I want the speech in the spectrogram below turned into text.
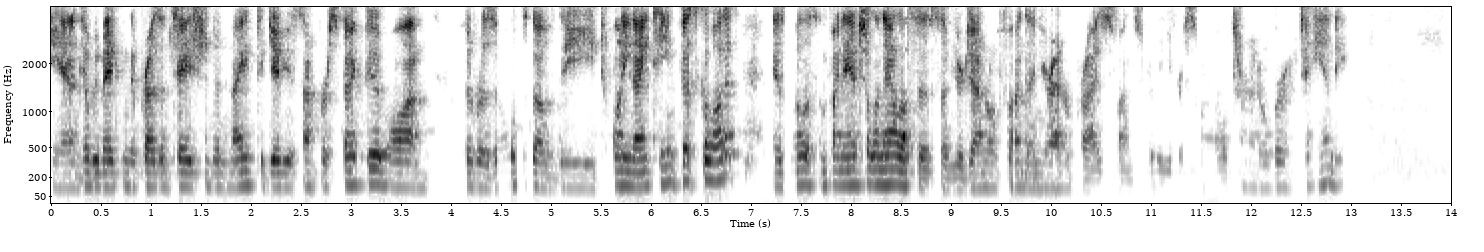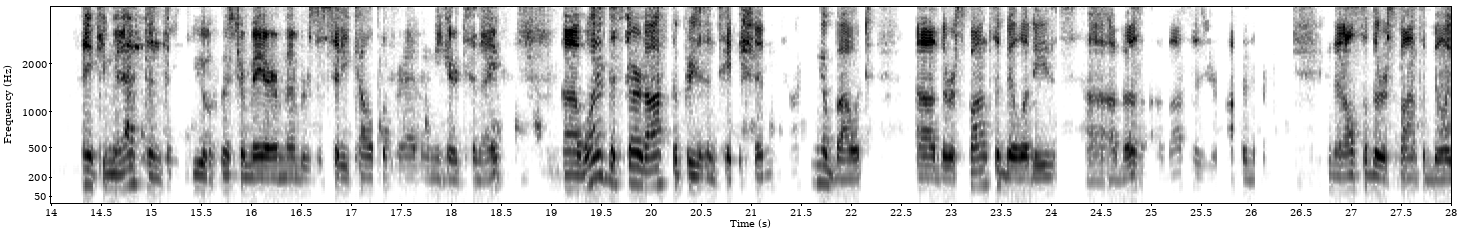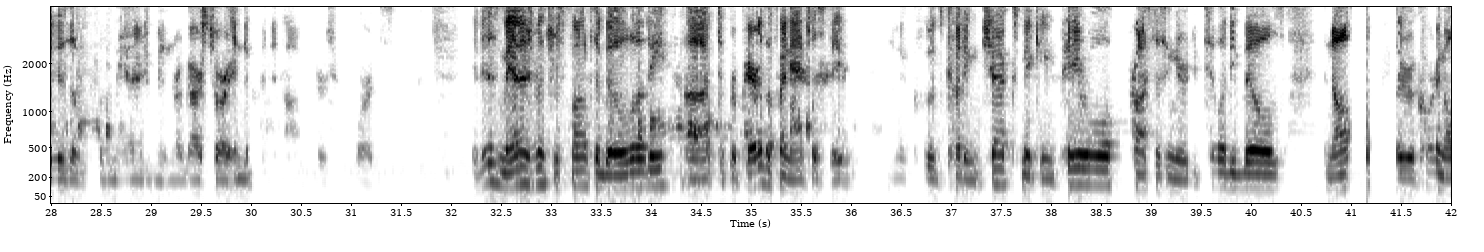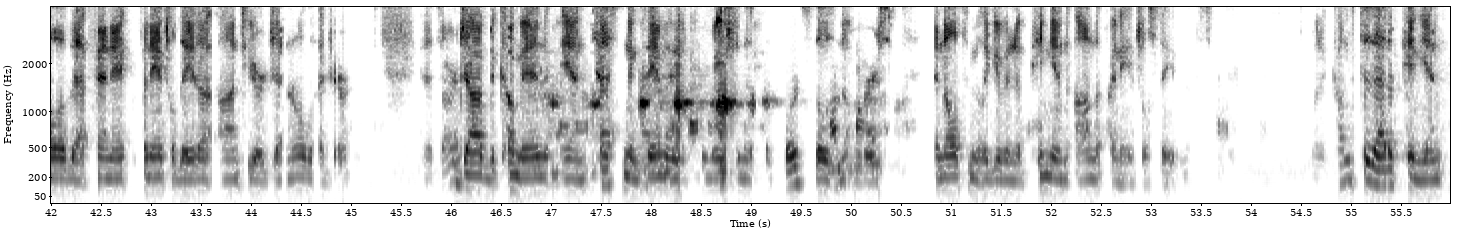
And he'll be making the presentation tonight to give you some perspective on the results of the 2019 fiscal audit, as well as some financial analysis of your general fund and your enterprise funds for the year. So I will turn it over to Andy. Thank you, Matt, and thank you, Mr. Mayor and members of City Council for having me here tonight. I uh, wanted to start off the presentation talking about uh, the responsibilities uh, of, us, of us as your auditor, and then also the responsibilities of, of management in regards to our independent auditors reports. It is management's responsibility uh, to prepare the financial statement. It includes cutting checks, making payroll, processing your utility bills, and all recording all of that financial data onto your general ledger. And it's our job to come in and test and examine the information that supports those numbers and ultimately give an opinion on the financial statements. When it comes to that opinion,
